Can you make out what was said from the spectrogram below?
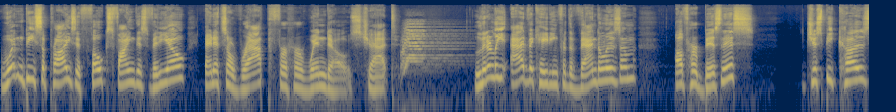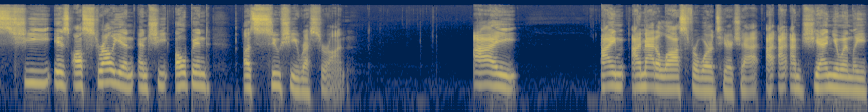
Wouldn't be surprised if folks find this video and it's a wrap for her windows, chat. Literally advocating for the vandalism of her business just because she is Australian and she opened a sushi restaurant. I I'm I'm at a loss for words here, chat. I, I I'm genuinely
